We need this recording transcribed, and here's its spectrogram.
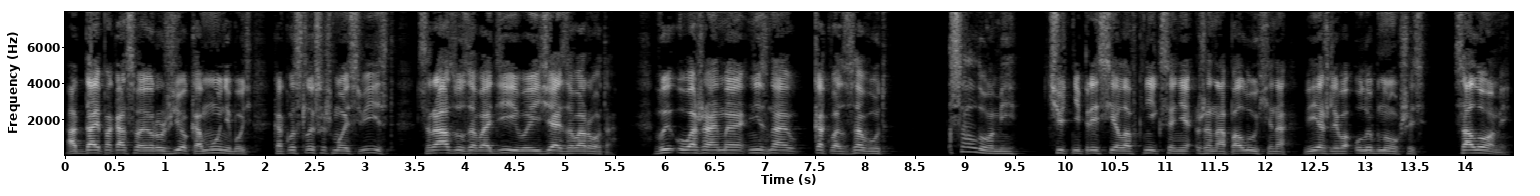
«Отдай пока свое ружье кому-нибудь, как услышишь мой свист, сразу заводи и выезжай за ворота. Вы, уважаемая, не знаю, как вас зовут, «Соломи!» – чуть не присела в Книксоне жена Полухина, вежливо улыбнувшись. «Соломи!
